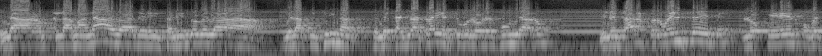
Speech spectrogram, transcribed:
la, la manada de saliendo de la, de la piscina se le cayó atrás y él tuvo, lo refugiaron y le pero él teme lo que él, porque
